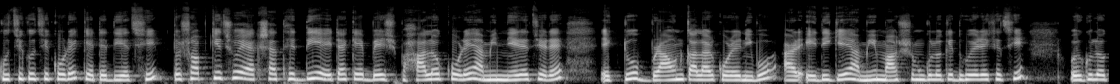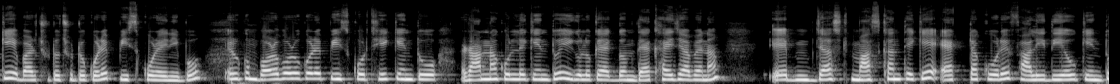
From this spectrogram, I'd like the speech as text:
কুচি কুচি করে কেটে দিয়েছি। তো সব কিছু একসাথে দিয়ে এটাকে বেশ ভালো করে আমি নেড়ে চেড়ে একটু ব্রাউন কালার করে নিব। আর এদিকে আমি মাশরুমগুলোকে ধুয়ে রেখেছি। ওইগুলোকে এবার ছোট ছোট করে পিস করে নিব। এরকম বড় বড় করে পিস করছি, কিন্তু রান্না করলে কিন্তু এগুলোকে একদম দেখাই যাবে না। জাস্ট মাঝখান থেকে একটা করে ফালি দিয়েও কিন্তু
